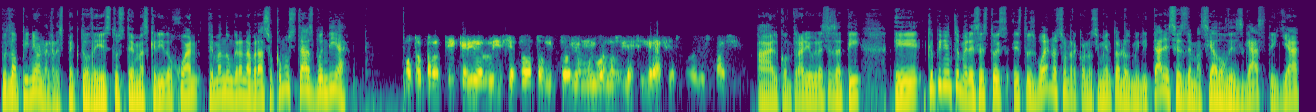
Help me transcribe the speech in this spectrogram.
pues la opinión al respecto de estos temas. Querido Juan, te mando un gran abrazo. ¿Cómo estás? Buen día. Otro para ti, querido Luis, y a todo tu auditorio. Muy buenos días y gracias por el espacio. Al contrario, gracias a ti. Eh, ¿Qué opinión te merece? ¿Esto es, ¿Esto es bueno? ¿Es un reconocimiento a los militares? ¿Es demasiado desgaste ya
